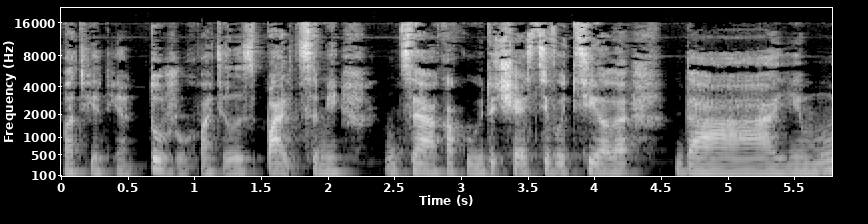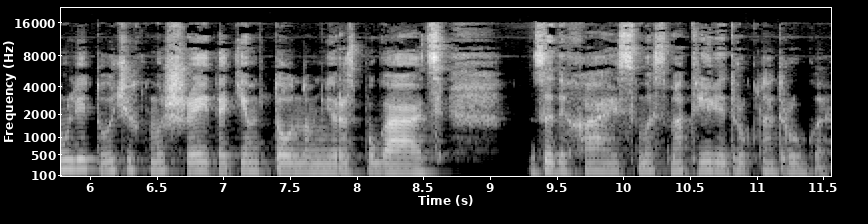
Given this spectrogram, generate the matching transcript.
В ответ я тоже ухватилась пальцами за какую-то часть его тела. Да, ему летучих мышей таким тоном не распугать. Задыхаясь, мы смотрели друг на друга,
